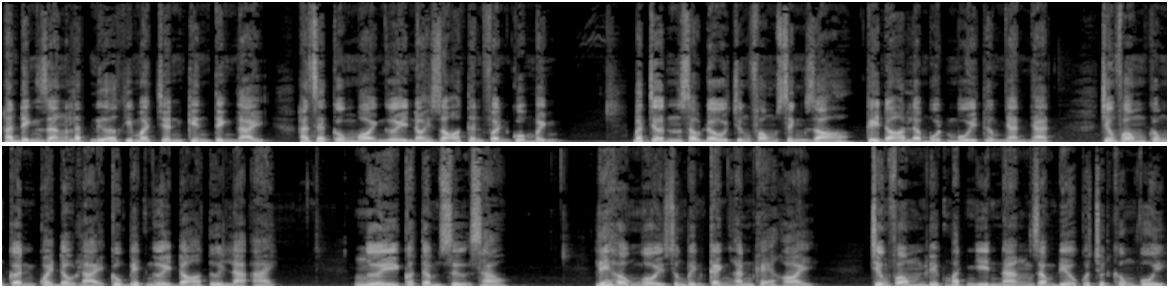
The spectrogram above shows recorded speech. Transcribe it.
Hắn định rằng lát nữa khi mà Trần Kiên tỉnh lại, hắn sẽ cùng mọi người nói rõ thân phận của mình. Bất chợt sau đầu Trương Phong sinh gió, cái đó là một mùi thơm nhàn nhạt, nhạt. Trường Phong không cần quay đầu lại cũng biết người đó tới là ai. Người có tâm sự sao? Lý Hồng ngồi xuống bên cạnh hắn khẽ hỏi. Trường Phong liếc mắt nhìn nàng giọng điệu có chút không vui.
